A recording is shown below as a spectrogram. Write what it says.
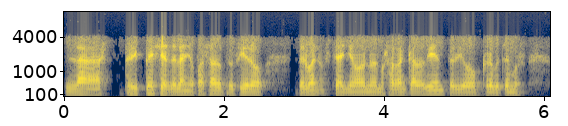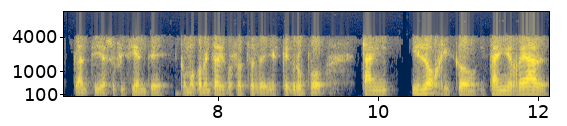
las peripecias del año pasado, prefiero, pero bueno, este año no hemos arrancado bien, pero yo creo que tenemos plantilla suficiente, como comentáis vosotros, en este grupo tan ilógico, tan irreal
